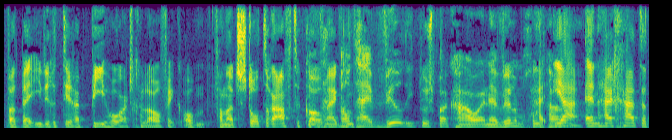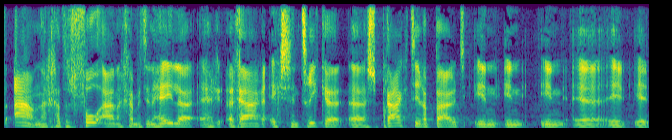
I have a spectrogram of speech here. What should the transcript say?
Wat bij iedere therapie hoort, geloof ik, om van het stotteren af te komen. Want, Hij want hij wil die toespraak houden en hij wil hem goed hij- houden. Ja, en hij gaat het aan. Hij gaat het vol aan. Hij gaat met een hele rare, excentrieke eh, spraaktherapeut in, in, in, eh, in- in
